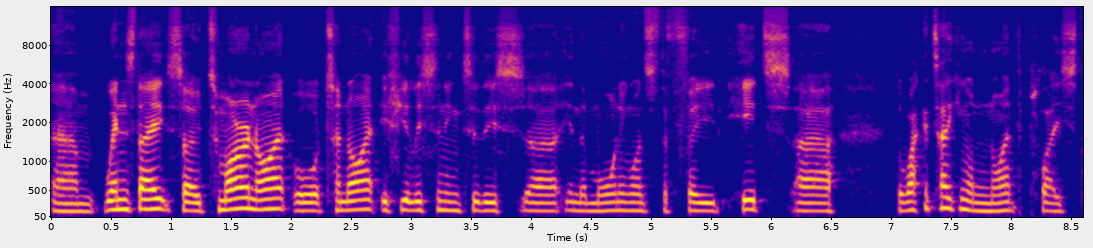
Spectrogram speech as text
um, Wednesday. So tomorrow night or tonight, if you're listening to this uh, in the morning once the feed hits, uh, the Wacker taking on ninth placed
